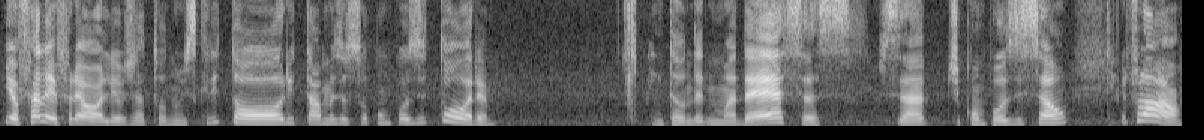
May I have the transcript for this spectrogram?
E eu falei, falei: "Olha, eu já estou no escritório e tal, mas eu sou compositora". Então, numa dessas, precisa de composição. Ele falou: "Ó,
